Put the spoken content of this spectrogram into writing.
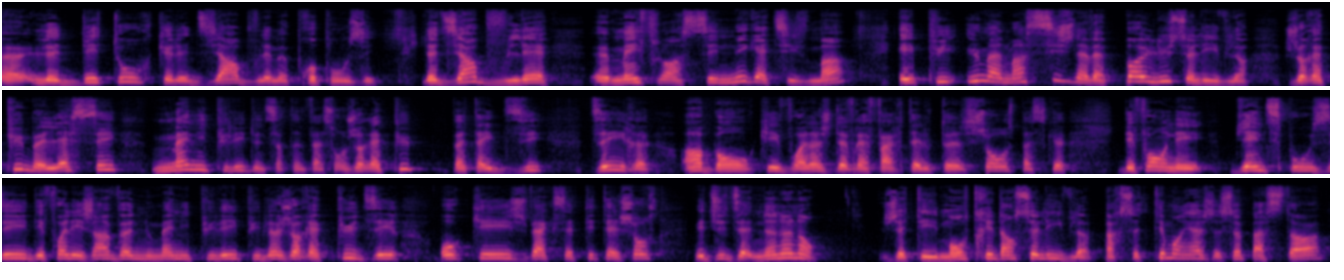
euh, le détour que le diable voulait me proposer. Le diable voulait euh, m'influencer négativement. Et puis, humainement, si je n'avais pas lu ce livre-là, j'aurais pu me laisser manipuler d'une certaine façon. J'aurais pu peut-être dire, ah bon, ok, voilà, je devrais faire telle ou telle chose parce que des fois on est bien disposé, des fois les gens veulent nous manipuler, puis là j'aurais pu dire, ok, je vais accepter telle chose. Mais Dieu disait, non, non, non, je t'ai montré dans ce livre-là, par ce témoignage de ce pasteur,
